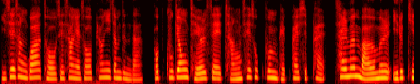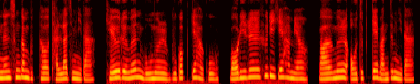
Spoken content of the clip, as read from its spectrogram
이 세상과 저 세상에서 편히 잠든다. 법구경 제열세 장세속품 188 삶은 마음을 일으키는 순간부터 달라집니다. 게으름은 몸을 무겁게 하고 머리를 흐리게 하며 마음을 어둡게 만듭니다.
